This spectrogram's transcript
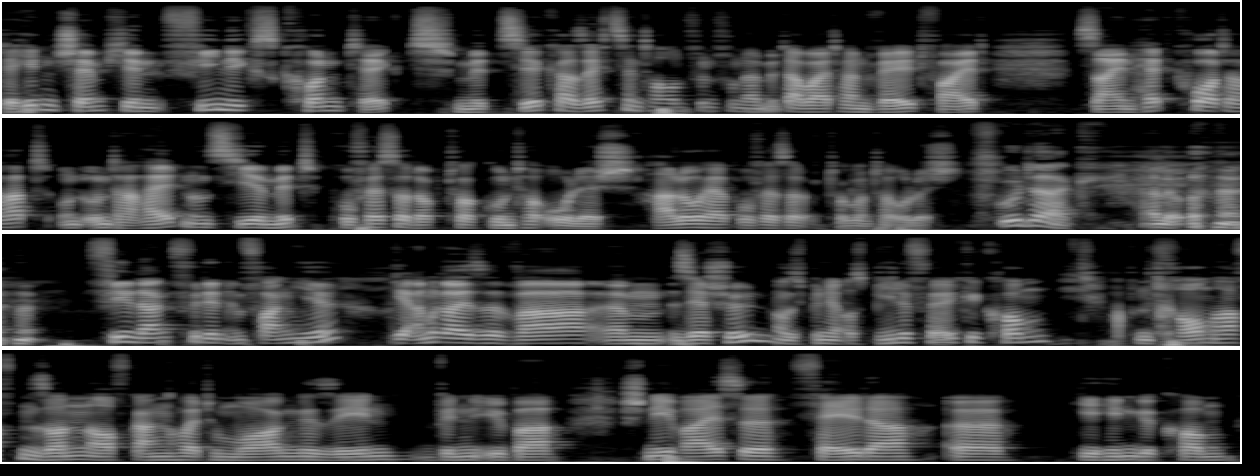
der Hidden Champion Phoenix Contact mit circa 16.500 Mitarbeitern weltweit sein Headquarter hat und unterhalten uns hier mit Professor Dr. Gunther Olesch. Hallo, Herr Professor Dr. Gunther Olesch. Guten Tag. Hallo. Vielen Dank für den Empfang hier. Die Anreise war ähm, sehr schön. Also ich bin ja aus Bielefeld gekommen, habe einen traumhaften Sonnenaufgang heute Morgen gesehen, bin über schneeweiße Felder äh, hier hingekommen.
